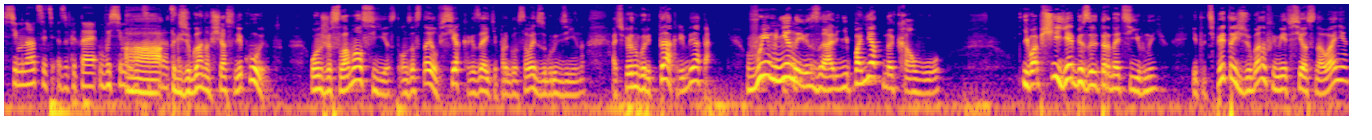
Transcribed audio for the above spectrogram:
17,18%. А, так Зюганов сейчас ликует. Он же сломал съезд, он заставил всех, как зайки, проголосовать за Грудинина. А теперь он говорит, так, ребята, вы мне навязали непонятно кого. И вообще я безальтернативный. И теперь-то Зюганов имеет все основания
